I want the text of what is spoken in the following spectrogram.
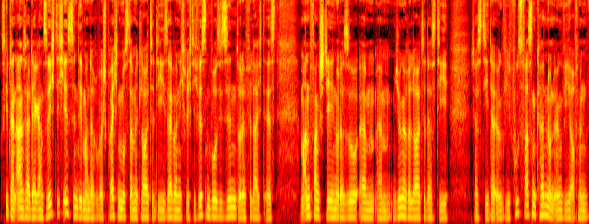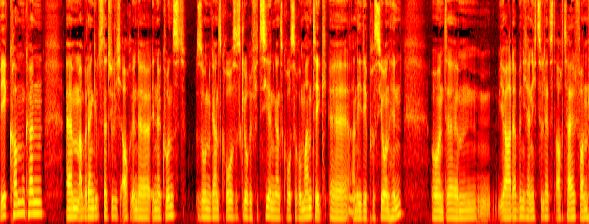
es gibt einen Anteil, der ganz wichtig ist, in dem man darüber sprechen muss, damit Leute, die selber nicht richtig wissen, wo sie sind oder vielleicht erst am Anfang stehen oder so, ähm, ähm, jüngere Leute, dass die, dass die da irgendwie Fuß fassen können und irgendwie auf einen Weg kommen können. Ähm, aber dann gibt es natürlich auch in der, in der Kunst so ein ganz großes Glorifizieren, ganz große Romantik äh, mhm. an die Depression hin. Und ähm, ja, da bin ich ja nicht zuletzt auch Teil von.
